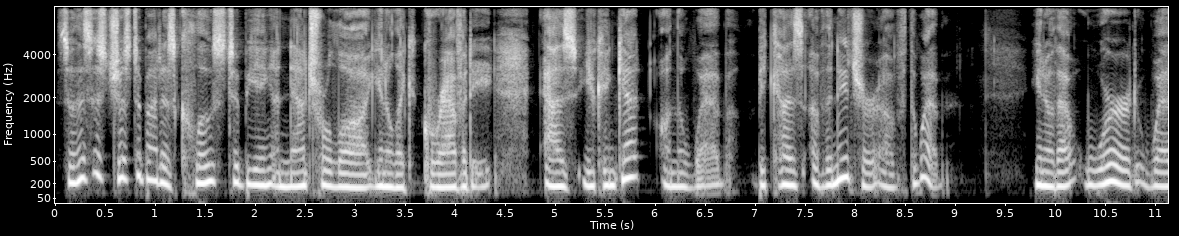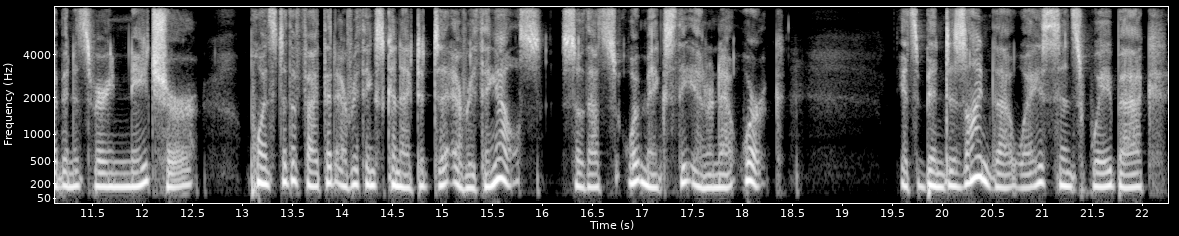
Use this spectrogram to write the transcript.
So, this is just about as close to being a natural law, you know, like gravity, as you can get on the web because of the nature of the web. You know, that word web in its very nature points to the fact that everything's connected to everything else. So, that's what makes the internet work. It's been designed that way since way back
